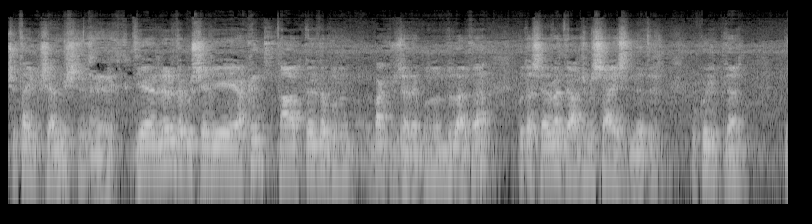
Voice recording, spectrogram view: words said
Çıta yükselmiştir. Evet. Diğerleri de bu seviyeye yakın taahhütlerde bulunmak üzere bulundular da bu da servet yardımı sayesindedir. Bu kulüpler e,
